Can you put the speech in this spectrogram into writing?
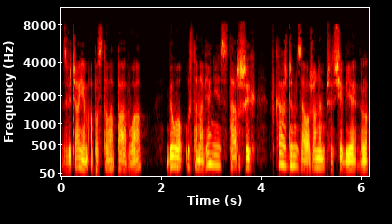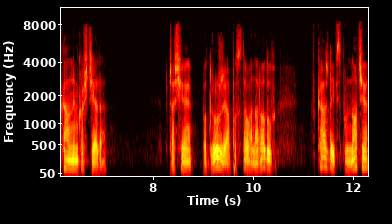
zwyczajem apostoła Pawła było ustanawianie starszych w każdym założonym przez siebie lokalnym kościele. W czasie podróży apostoła narodów w każdej wspólnocie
